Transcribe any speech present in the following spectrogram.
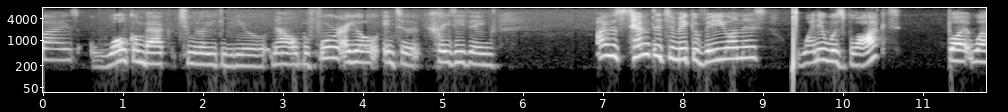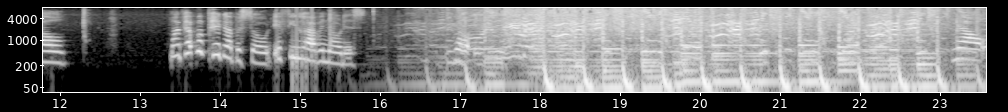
guys, welcome back to another YouTube video. Now, before I go into crazy things, I was tempted to make a video on this when it was blocked, but well, my Peppa Pig episode, if you haven't noticed, well, now,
